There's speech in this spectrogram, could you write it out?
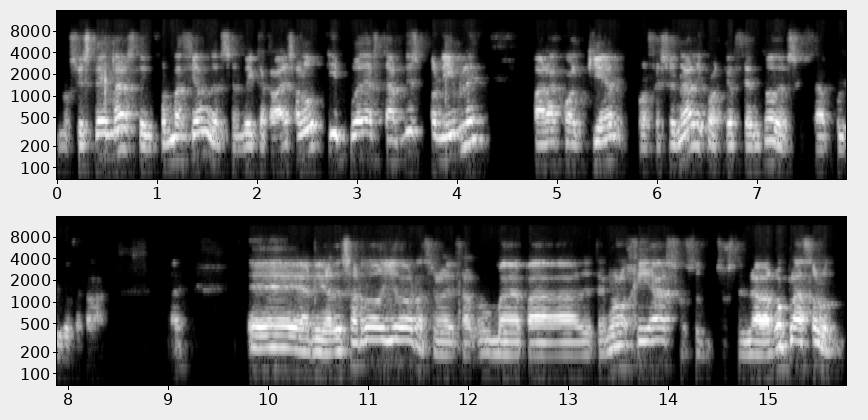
los, sistemas de información del Servicio Catalán de Salud y pueda estar disponible para cualquier profesional y cualquier centro del sistema público catalán eh, a nivel de desarrollo, racionalizar un mapa de tecnologías, sostenible a largo plazo,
